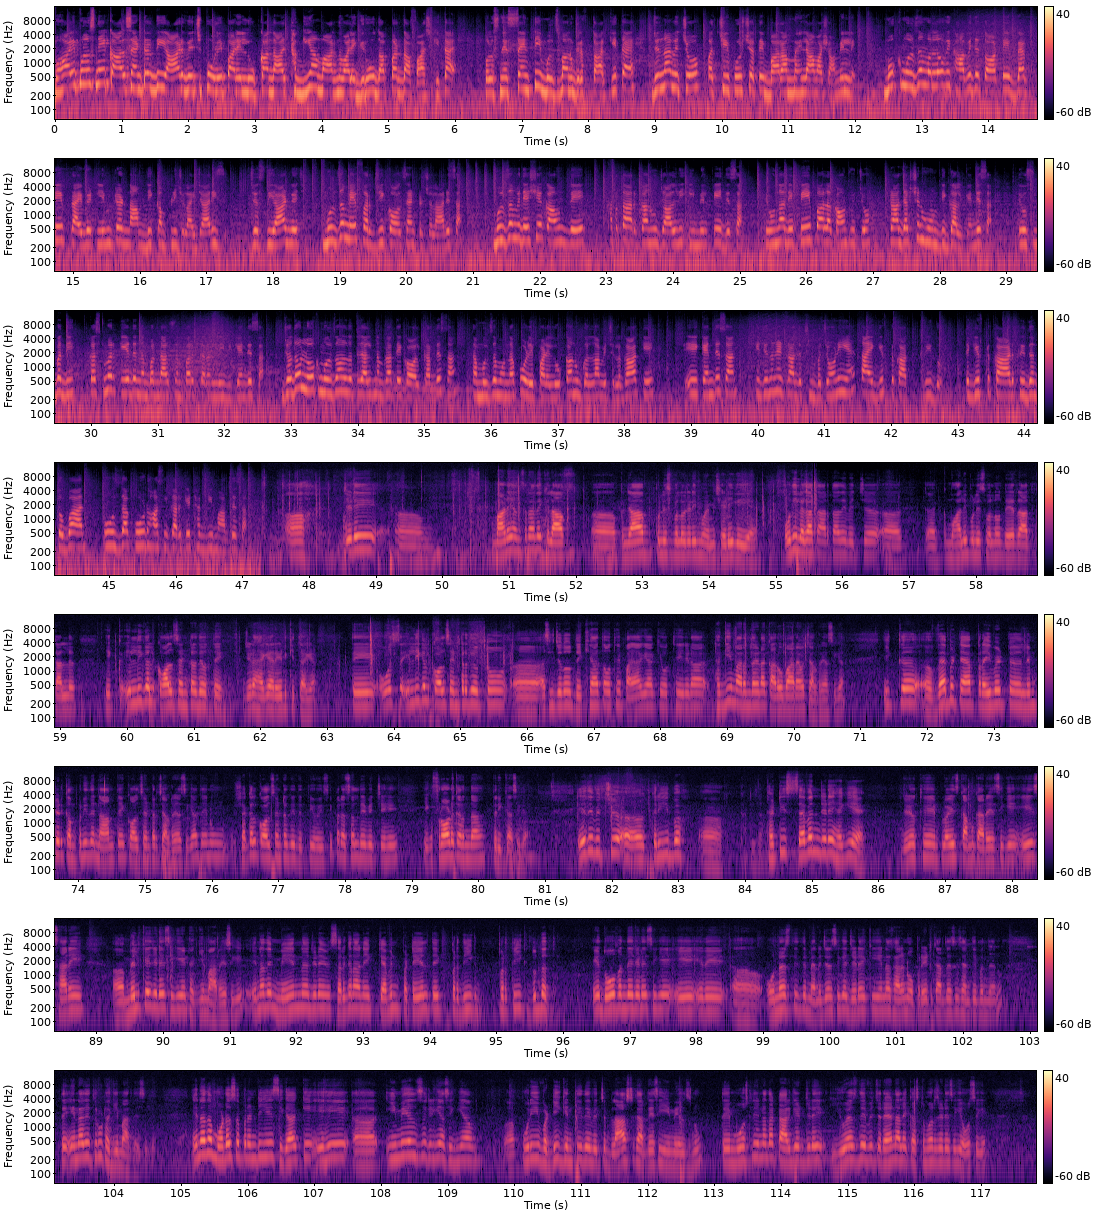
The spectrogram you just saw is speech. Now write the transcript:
Mohali police ਨੇ call centre ਦੀ ਆੜ ਵਿੱਚ ਭੋਲੇ ਭਾਲੇ ਲੋਕਾਂ ਨਾਲ ਠੱਗੀਆਂ ਮਾਰਨ ਵਾਲੇ ਗਿਰੋਹ ਦਾ ਪਰਦਾਫਾਸ਼ ਕੀਤਾ ਹੈ। ਪੁਲਿਸ ਨੇ 37 ਮੁਲਜ਼ਮਾਂ ਨੂੰ ਗ੍ਰਿਫਤਾਰ ਕੀਤਾ ਹੈ, ਜਿਨ੍ਹਾਂ ਵਿੱਚੋਂ 25 ਪੁਰਸ਼ ਅਤੇ 12 ਮਹਿਲਾਵਾਂ ਸ਼ਾਮਿਲ ਨੇ। ਮੁੱਖ ਮੁਲਜ਼ਮ ਵੱਲੋਂ ਵਿਖਾਵੇ ਦੇ ਤੌਰ ਤੇ ਵੈਬਟੇ ਪ੍ਰਾਈਵੇਟ ਲਿਮਟਿਡ ਨਾਮ ਦੀ ਕੰਪਨੀ ਚਲਾਈ ਜਾ ਰਹੀ ਸੀ, ਜਿਸ ਦੀ ਆੜ ਵਿੱਚ ਮੁਲਜ਼ਮ ਇਹ ਫਰਜ਼ੀ ਕਾਲ ਸੈਂਟਰ ਚਲਾ ਰਹੇ ਸਨ। ਮੁਲਜ਼ਮ ਵਿਦੇਸ਼ੀ ਅਕਾਊਂਟ ਦੇ ਖਤਧਾਰਕਾਂ ਨੂੰ ਜਾਲੀ ਈਮੇਲ ਭੇਜਦੇ ਸਨ ਤੇ ਉਹਨਾਂ ਦੇ ਪੇਪਾਲ ਅਕਾਊਂਟ ਵਿੱਚੋਂ ਟ੍ਰਾਂਜੈਕਸ਼ਨ ਹੋਣ ਦੀ ਗੱਲ ਕਹਿੰਦੇ ਸਨ। ਤੇ ਉਸ ਸੰਬੰਧੀ ਕਸਟਮਰ ਕੇਅਰ ਦੇ ਨੰਬਰ ਨਾਲ ਸੰਪਰਕ ਕਰਨ ਲਈ ਵੀ ਕਹਿੰਦੇ ਸਨ। ਜਦੋਂ ਲੋਕ ਮੁਲਜ਼ਮਾਂ ਨੂੰ ਦਿੱਤੇ ਨੰਬਰਾਂ ਤੇ ਕਾਲ ਕਰਦੇ ਸਨ, ਤਾਂ ਮੁਲਜ਼ਮ ਉਹਨਾਂ ਭੋਲੇ ਭਾਲੇ ਲੋਕਾਂ ਨੂੰ ਗੱਲਾਂ ਵਿੱਚ ਲਗਾ ਕੇ ਇਹ ਕਹਿੰਦੇ ਸਨ ਕਿ ਜਿਨ੍ਹਾਂ ਨੇ ਟ੍ਰਾਂਜੈਕਸ਼ਨ ਬਚਾਉਣੀ ਹੈ, ਤਾਂ ਇਹ ਗਿਫਟ ਕਾਰਡ ਖਰੀਦੋ ਤੇ ਗਿਫਟ ਕਾਰਡ ਖਰੀਦਣ ਤੋਂ ਬਾਅਦ ਉਹ ਉਸ ਦਾ ਕੋਡ ਹਾਸਲ ਕਰਕੇ ਠੱਗੀ ਮਾਰਦੇ ਸਨ। ਜਿਹੜੇ ਮਾੜੇ ਅੰਸਰਾਂ ਦੇ ਖਿਲਾਫ ਪੰਜਾਬ ਪੁਲਿਸ ਵੱਲੋਂ ਜਿਹੜੀ ਮੁਹਿੰਮ ਛੇੜੀ ਗਈ ਹੈ, ਉਹਦੀ ਲਗਾਤਾਰਤਾ ਦੇ ਵਿੱਚ ਮੋਹਾਲੀ ਪੁਲਿਸ ਵੱਲੋਂ ਦੇਰ ਰਾਤ ਕੱਲ ਇੱਕ ਇਲੀਗਲ ਕਾਲ ਸੈਂਟਰ ਦੇ ਉੱਤੇ ਜਿਹੜਾ ਹੈਗਾ ਰੇਡ ਕੀਤਾ ਗਿਆ। ਤੇ ਉਸ ਇਲੀਗਲ ਕਾਲ ਸੈਂਟਰ ਦੇ ਉੱਤੋਂ ਅਸੀਂ ਜਦੋਂ ਦੇਖਿਆ ਤਾਂ ਉੱਥੇ ਪਾਇਆ ਗਿਆ ਕਿ ਉੱਥੇ ਜਿਹੜਾ ਠੱਗੀ ਮਾਰਨ ਦਾ ਜਿਹੜਾ ਕਾਰੋਬਾਰ ਹੈ ਉਹ ਚੱਲ ਰਿਹਾ ਸੀਗਾ। ਇੱਕ web tap private limited company ਦੇ ਨਾਮ ਤੇ ਕਾਲ ਸੈਂਟਰ ਚੱਲ ਰਿਹਾ ਸੀਗਾ ਤੇ ਇਹਨੂੰ ਸ਼ਕਲ ਕਾਲ ਸੈਂਟਰ ਦੀ ਦਿੱਤੀ ਹੋਈ ਸੀ ਪਰ ਅਸਲ ਦੇ ਵਿੱਚ ਇਹ ਇੱਕ ਫਰਾਡ ਕਰਨ ਦਾ ਤਰੀਕਾ ਸੀਗਾ। ਇਹਦੇ ਵਿੱਚ ਕਰੀਬ ਅ, 37 ਜਿਹੜੇ ਹੈਗੇ ਹੈ ਜਿਹੜੇ ਉੱਥੇ EMPLOYEES ਕੰਮ ਕਰ ਰਹੇ ਸੀਗੇ, ਇਹ ਸਾਰੇ ਮਿਲ ਕੇ ਜਿਹੜੇ ਸੀਗੇ, ਇਹ ਠੱਗੀ ਮਾਰ ਰਹੇ ਸੀਗੇ। ਇਹਨਾਂ ਦੇ ਮੇਨ ਜਿਹੜੇ ਸਰਗਨਾ ਨੇ ਕੈਵਿਨ ਪਟੇਲ ਤੇ ਇੱਕ ਪ੍ਰਦੀਕ, ਪ੍ਰਤੀਕ ਦੁੱਧਤ, ਇਹ ਦੋ ਬੰਦੇ ਜਿਹੜੇ ਸੀਗੇ, ਇਹ ਇਹਦੇ ਓਨਰਸ ਤੇ ਤੇ ਮੈਨੇਜਰ ਸੀਗੇ, ਜਿਹੜੇ ਕਿ ਇਹਨਾਂ ਸਾਰਿਆਂ ਨੂੰ ਆਪਰੇਟ ਕਰਦੇ ਸੀ 37 ਬੰਦਿਆਂ ਨੂੰ, ਤੇ ਇਹਨਾਂ ਦੇ ਥਰੂ ਠੱਗੀ ਮਾਰਦੇ ਸੀਗੇ। ਇਹਨਾਂ ਦਾ ਮੋਡਸ ਆਪਰੈਂਡੀ ਇਹ ਸੀਗਾ ਕਿ ਇਹ ਈਮੇਲਸ ਜਿਹੜੀਆਂ ਸੀਗੀਆਂ ਪੂਰੀ ਵੱਡੀ ਗਿਣਤੀ ਦੇ ਵਿੱਚ ਬਲਾਸਟ ਕਰਦੇ ਸੀ ਈਮੇਲਸ ਨੂੰ। ਤੇ ਮੋਸਟਲੀ ਇਹਨਾਂ ਦਾ ਟਾਰਗੇਟ ਜਿਹੜੇ ਯੂਐਸ ਦੇ ਵਿੱਚ ਰਹਿਣ ਵਾਲੇ ਕਸਟਮਰ ਜਿਹੜੇ ਸੀਗੇ, ਉਹ ਸੀਗੇ।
